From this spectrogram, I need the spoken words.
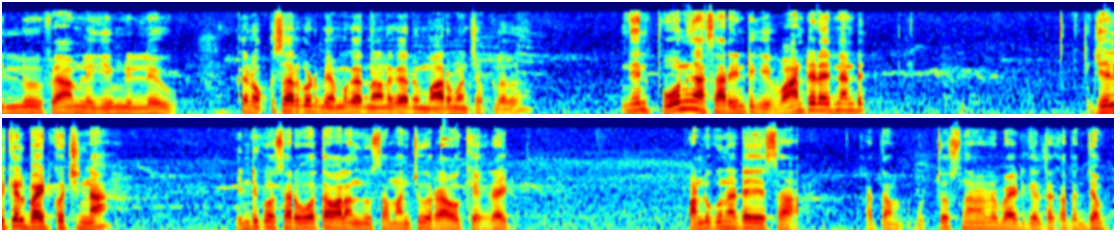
ఇల్లు ఫ్యామిలీ గీమ్లు లేవు. కానీ ఒక్కసారి కూడా మీ అమ్మగారు నాన్నగారిని మారమని చెప్పలేదు? నేను పోనుగా సార్ ఇంటికి. వాంటెడ్ అయితే జైలుకి వెళ్ళి బయటకు వచ్చినా ఇంటికి ఒకసారి పోతా వాళ్ళని చూస్తా మంచిగా రా ఓకే రైట్. పండుకున్నట్టే చేస్తా. కథం ఉచ్చొస్తున్నానంటే బయటకు వెళ్తే కథం జంప్.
